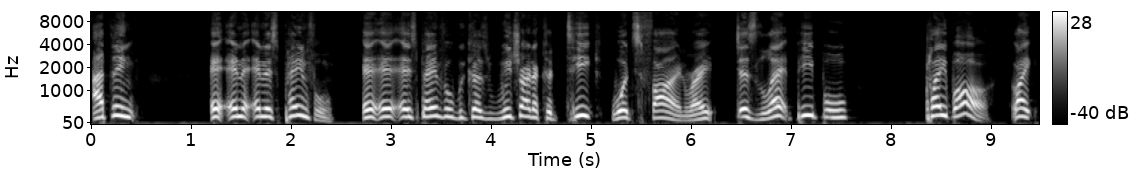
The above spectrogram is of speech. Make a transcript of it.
I think, and and it's painful. it's painful because we try to critique what's fine, right? Just let people play ball. Like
